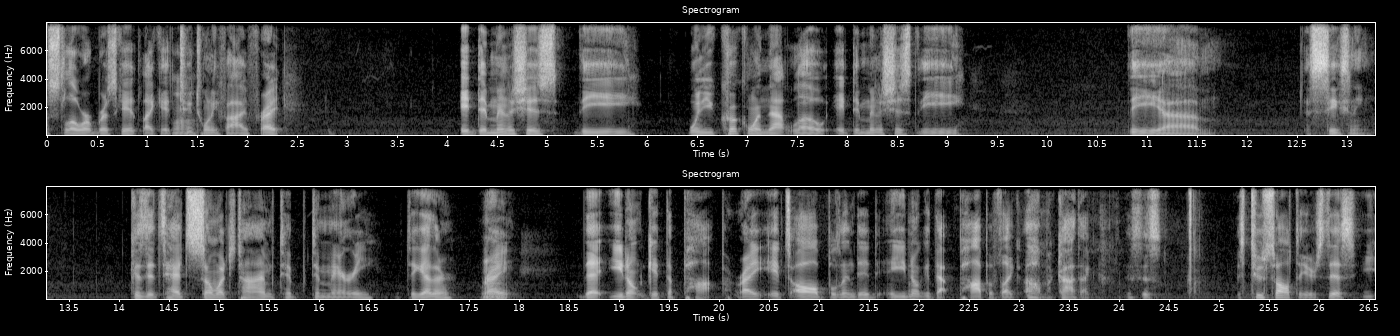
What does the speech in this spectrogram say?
slower brisket, like at 225, right? It diminishes the when you cook one that low, it diminishes the the um, seasoning because it's had so much time to to marry together, right? That you don't get the pop, right? It's all blended, and you don't get that pop of like, oh my god, like this is it's too salty. Or it's this. You-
